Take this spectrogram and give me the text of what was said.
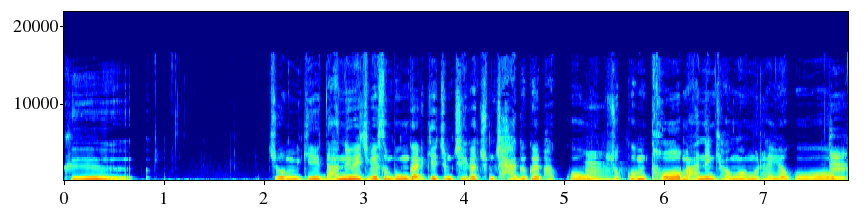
그, 좀 이렇게 나눔의 집에서 뭔가 이렇게 좀 제가 좀 자극을 받고 음. 조금 더 많은 경험을 하려고 네.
